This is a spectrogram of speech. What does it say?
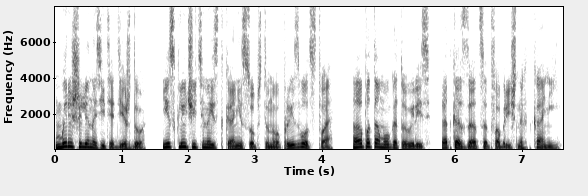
Мы решили носить одежду исключительно из ткани собственного производства, а потому готовились отказаться от фабричных тканей.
